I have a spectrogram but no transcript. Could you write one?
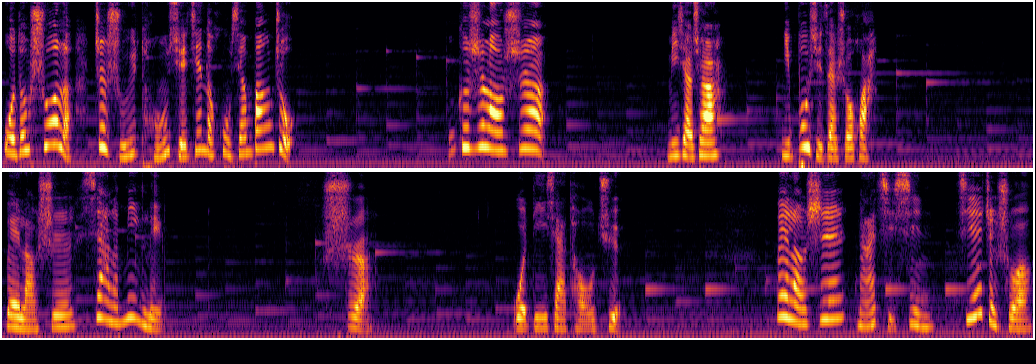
我都说了，这属于同学间的互相帮助。可是老师，米小圈，你不许再说话。”魏老师下了命令。是。我低下头去。魏老师拿起信，接着说：“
